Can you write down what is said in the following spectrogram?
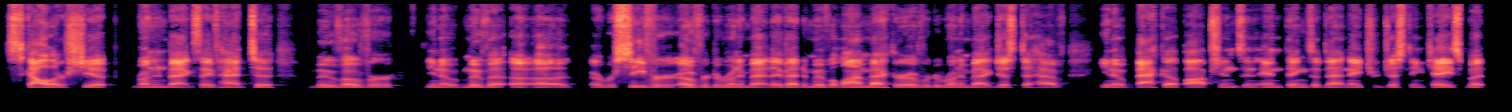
scholarship running backs. They've had to move over, you know, move a, a, a receiver over to running back. They've had to move a linebacker over to running back just to have you know, backup options and, and things of that nature just in case. But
